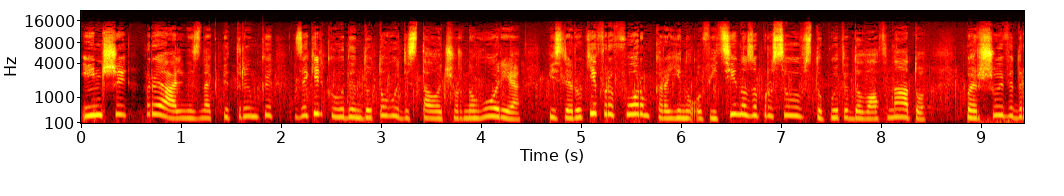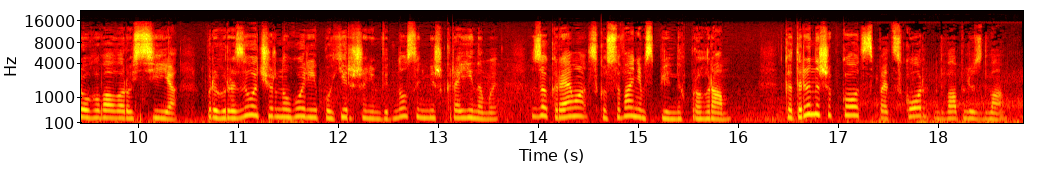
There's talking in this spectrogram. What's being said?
Інший – реальний знак підтримки. За кілька годин до того дістала Чорногорія. Після років реформ країну офіційно запросили вступити до лав НАТО. Першою відреагувала Росія. Пригрозила Чорногорії погіршенням відносин між країнами. Зокрема, скасуванням спільних програм. Катерина Шипко, спецкор 2+,2.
